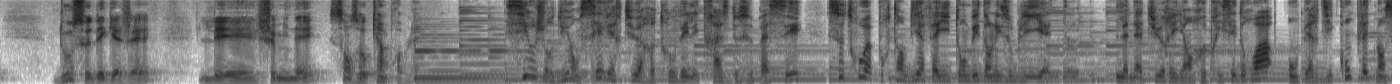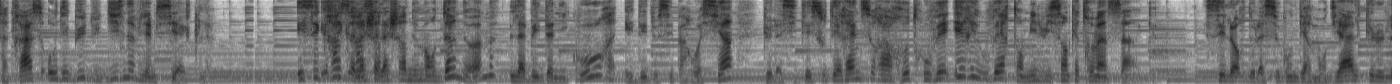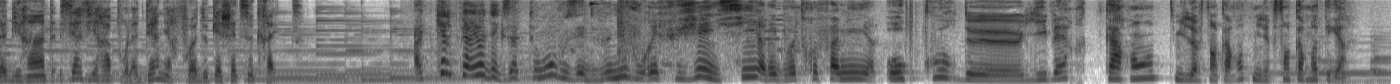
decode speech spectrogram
d'où se dégageaient les cheminées sans aucun problème. Si aujourd'hui on s'évertue à retrouver les traces de ce passé, ce trou a pourtant bien failli tomber dans les oubliettes. La nature ayant repris ses droits, on perdit complètement sa trace au début du 19e siècle. Et c'est grâce, à l'acharnement d'un homme, l'abbé d'Anicourt, aidé de ses paroissiens, que la cité souterraine sera retrouvée et réouverte en 1885. C'est lors de la Seconde Guerre mondiale que le labyrinthe servira pour la dernière fois de cachette secrète. À quelle période exactement vous êtes venu vous réfugier ici avec votre famille? Au cours de l'hiver 40, 1940-1941.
